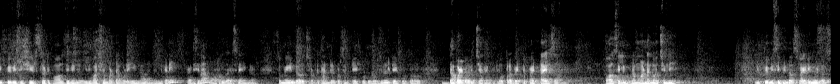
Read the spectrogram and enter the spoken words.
యూపీవీసీ షీట్స్ తోటి ఫాల్ సీలింగ్ ఇది వర్షం పడ్డా కూడా ఏం కాదండి. ఎందుకని? తడిసినా వాటర్లు తడిసినా ఏం కాదు. సో మెయిన్ డోర్ వచ్చేటప్పటికి hundred percent teak wood original teak wood door double door ఇచ్చారండి. లోపల వెట్టిఫైడ్ టైల్స్ ఫాల్ సీలింగ్ బ్రహ్మాండంగా వచ్చింది. యూపీవీసీ విండోస్ స్లైడింగ్ విండోస్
